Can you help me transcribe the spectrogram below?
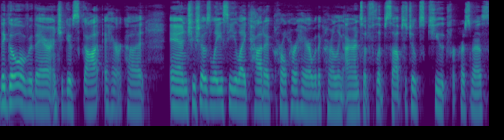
they go over there and she gives Scott a haircut. And she shows Laci like how to curl her hair with a curling iron so it flips up so she looks cute for Christmas.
